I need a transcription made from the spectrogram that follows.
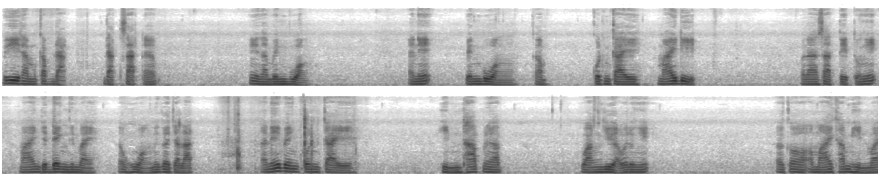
วิธีทำกับดักดักสัตว์นะครับ นี่ทำเป็นบ่วง อันนี้เป็นบ่วงกับกลไกไม้ดีด เวลาสัตว์ติดตรงนี้ไม้จะเด้งขึ้นไปแล้วห่วงนี่ก็จะรัด อันนี้เป็นกลไกหินทับนะครับ วางเหยื่อไว้ตรงนี้ แล้วก็เอาไม้ค้ำหินไว้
